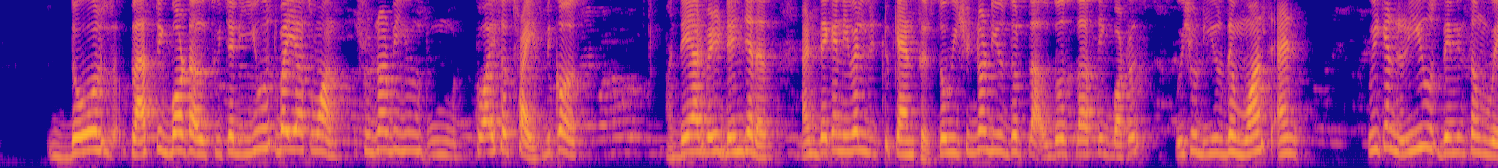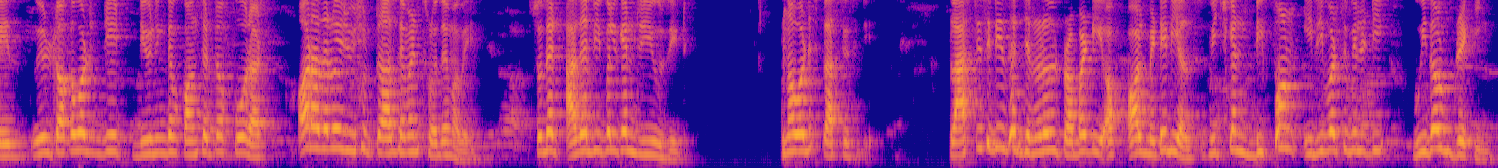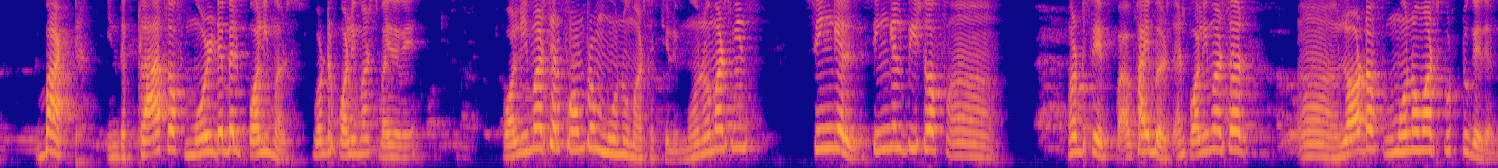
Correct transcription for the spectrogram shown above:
those plastic bottles which are used by us once should not be used twice or thrice because they are very dangerous and they can even lead to cancer. So we should not use those, those plastic bottles. We should use them once and we can reuse them in some ways. We will talk about it during the concept of 4 R's or otherwise we should trust them and throw them away so that other people can reuse it. Now, what is plasticity? Plasticity is a general property of all materials which can deform irreversibility without breaking. But in the class of moldable polymers, what are polymers by the way? Polymers are formed from monomers actually. Monomers means single single piece of uh, what to say fibers and polymers are uh, lot of monomers put together.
